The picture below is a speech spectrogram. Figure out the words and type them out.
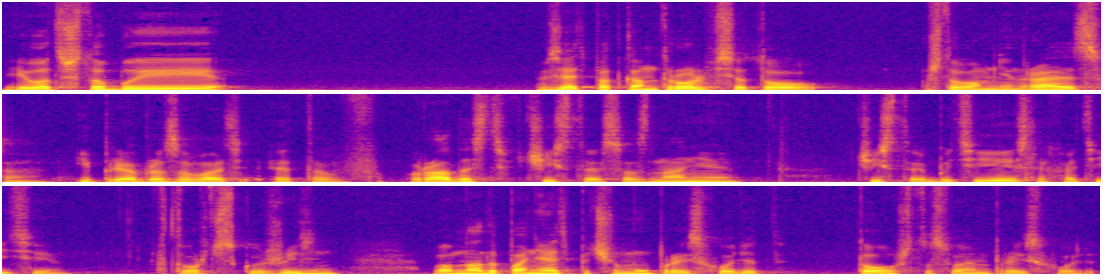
И вот чтобы взять под контроль все то, что вам не нравится, и преобразовать это в радость, в чистое сознание, в чистое бытие, если хотите, в творческую жизнь, вам надо понять, почему происходит то, что с вами происходит.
